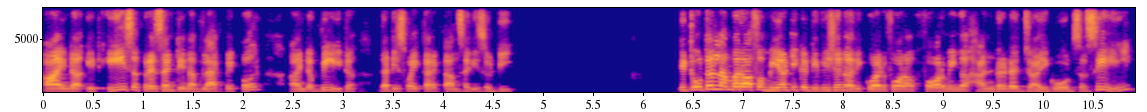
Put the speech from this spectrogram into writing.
and uh, it is present in a black pepper and a beet. That is why correct answer is a D. The total number of meiotic division are required for forming a hundred zygotes. See,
